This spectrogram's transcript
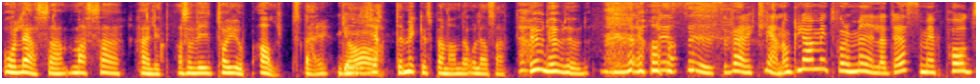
Och läsa massa härligt. Alltså vi tar ju upp allt där. Det är Ja. jättemycket spännande att läsa. Hud, hud, hud. Precis, verkligen. Och glöm inte vår mejladress som är podd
